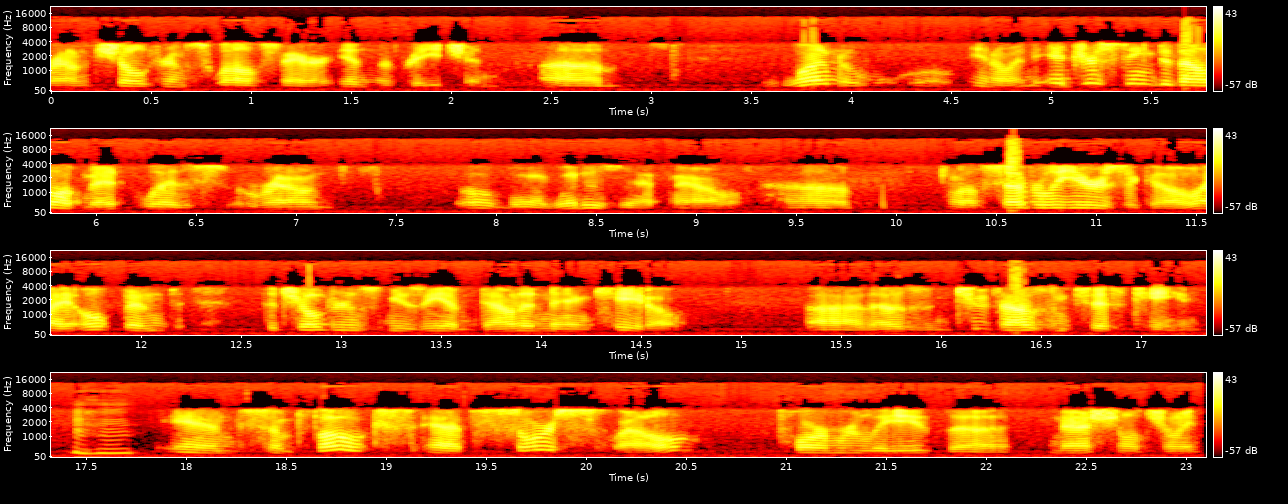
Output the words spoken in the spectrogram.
around children's welfare in the region. Um, one, you know, an interesting development was around. Oh boy, what is that now? Uh, well, several years ago, I opened the Children's Museum down in Mankato. Uh, that was in 2015. Mm-hmm. And some folks at Sourcewell, formerly the National Joint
